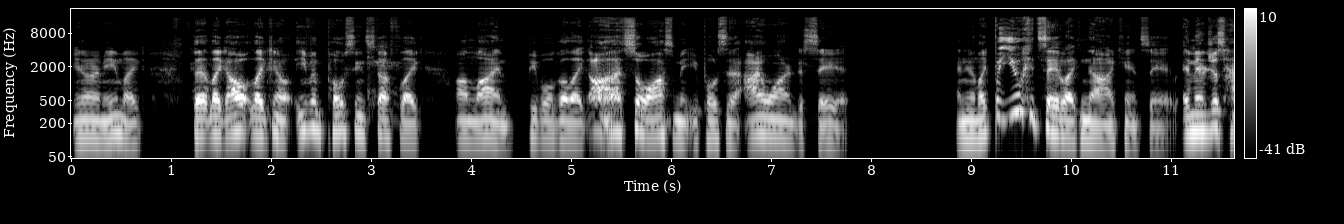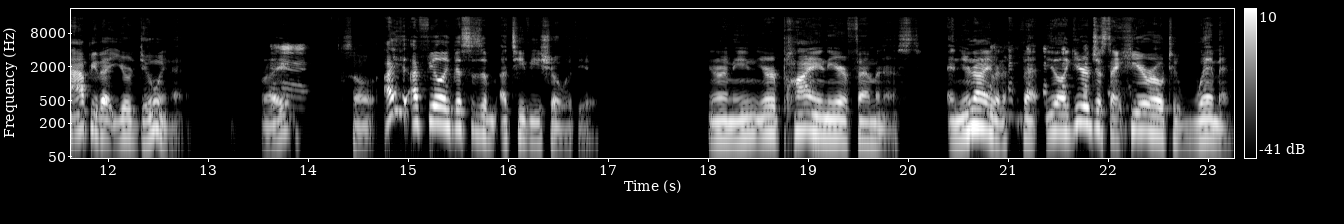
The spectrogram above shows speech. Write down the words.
You know what I mean? Like that. Like I'll like you know even posting stuff like online, people will go like, "Oh, that's so awesome that you posted it. I wanted to say it." And you're like, "But you could say like, no, I can't say it." And they're just happy that you're doing it, right? Mhm. So I I feel like this is a, a TV show with you. You know what I mean? You're a pioneer feminist, and you're not even a fe- you're like you're just a hero to women.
